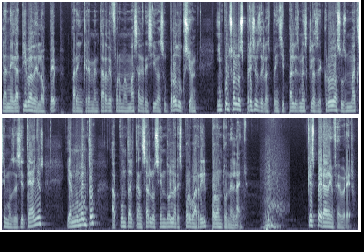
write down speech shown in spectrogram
La negativa de la OPEP para incrementar de forma más agresiva su producción impulsó los precios de las principales mezclas de crudo a sus máximos de 7 años y al momento apunta a alcanzar los 100 dólares por barril pronto en el año. ¿Qué esperar en febrero?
